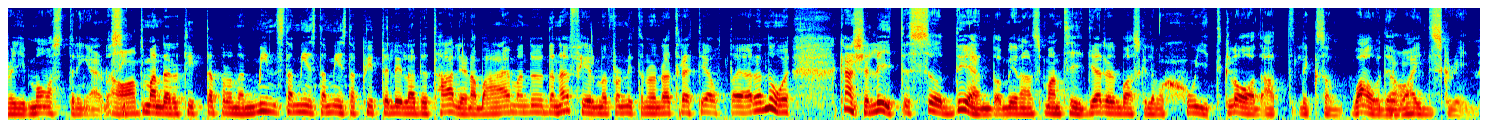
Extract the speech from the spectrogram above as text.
remasteringar. Då Ja. sitter man där och tittar på de där minsta, minsta, minsta pyttelilla detaljerna. Bara, nej men du den här filmen från 1938 är den nog kanske lite suddig ändå. Medan man tidigare bara skulle vara skitglad att liksom wow det är Ja. widescreen.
